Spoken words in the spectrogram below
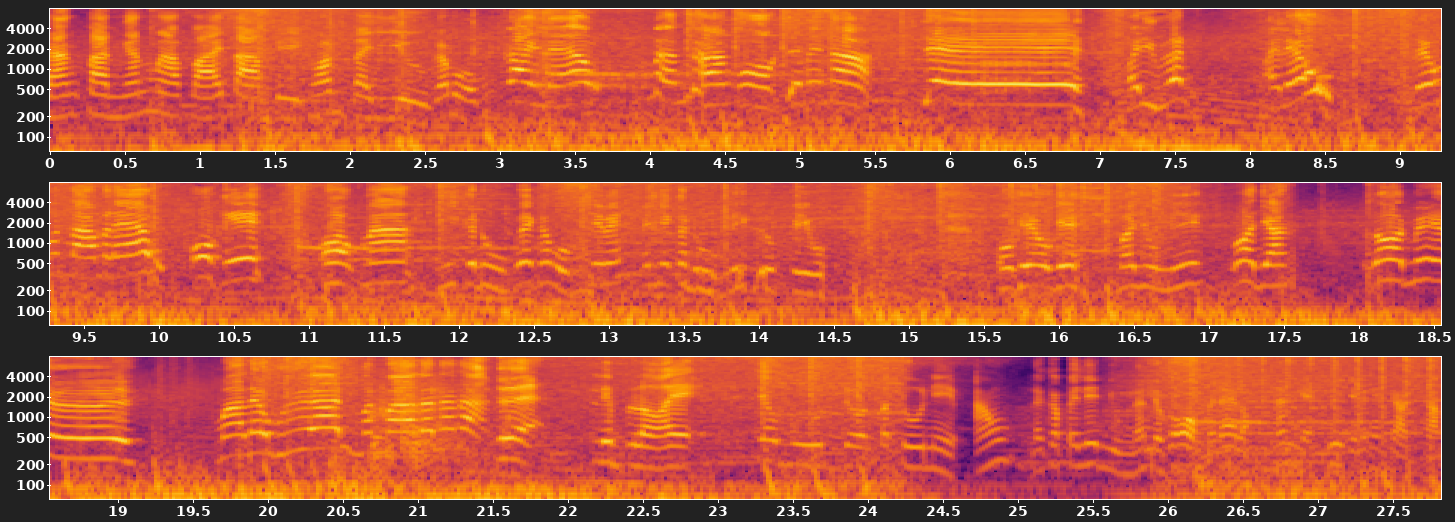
ทางตันงั้นมาซ้ายตามเบคอนไปอยู่ครับผมใกล้แล้วนั่นทางออกใช่ไหมน่า เย้ไปดิเพื่อนไปเร็วเร็วมันตามมาแล้ว โอเค ออกมามีกระดูกด้วยครับผมใช่ไหมไม่ใช่กระดูกนี่คือฟิวโอเคโอเค มาอยู่นี้รอดยังรอดไหม่เอ่ยมาแล้วเพื่อนมันมาแล้วนั่นน่ะเออเรียบร้อยเจ้าบูโดนประตูหนีบเอ้าแล้วก็ไปเล่นอยู่นั้นเดี๋ยวก็ออกไม่ได้หรอกนั่นไงพูดยังไม่ทันการครับ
